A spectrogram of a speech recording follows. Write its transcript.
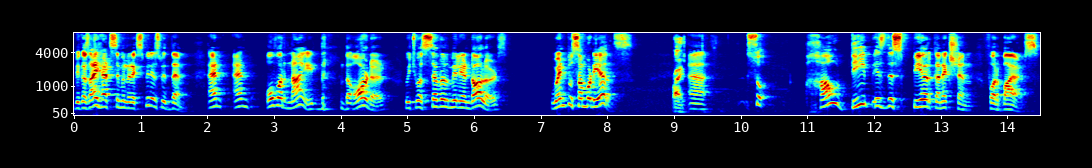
Because I had similar experience with them. And and overnight the order, which was several million dollars, went to somebody else. Right. Uh, so how deep is this peer connection for buyers?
